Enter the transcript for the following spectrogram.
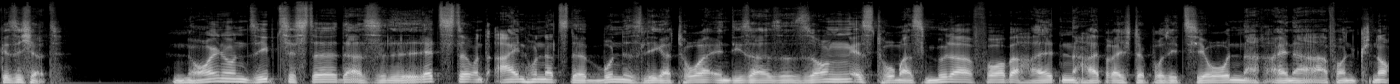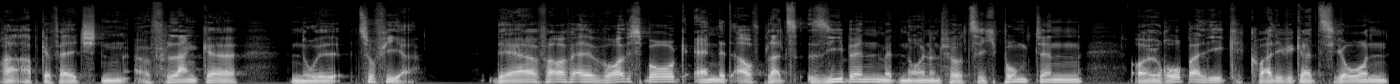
gesichert. 79. das letzte und 100. Bundesligator in dieser Saison ist Thomas Müller vorbehalten, halbrechte Position nach einer von Knocher abgefälschten Flanke 0 zu 4. Der VfL Wolfsburg endet auf Platz 7 mit 49 Punkten. Europa League Qualifikation.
